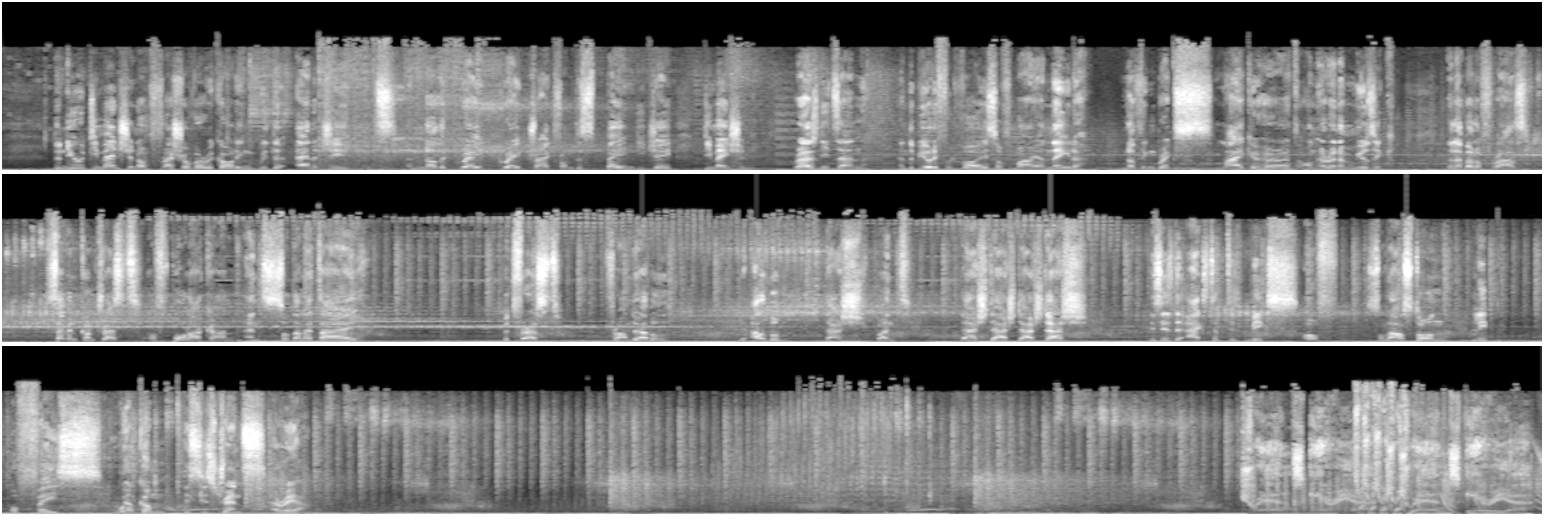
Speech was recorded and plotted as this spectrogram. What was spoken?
The new dimension of flashover recording with the energy. It's another great, great track from the Spain DJ Dimension. Raz Nitzan and the beautiful voice of Maria Nayler. Nothing breaks like a hurt on R&M Music, the label of Raz. Seven contrasts of Paul Arkan and Sodalatai. But first, from the album, the album dash punt dash dash dash dash. This is the extended mix of Solarstone, Leap of Faith. Welcome, this is Trance Area. Trance Area. Trance Area.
